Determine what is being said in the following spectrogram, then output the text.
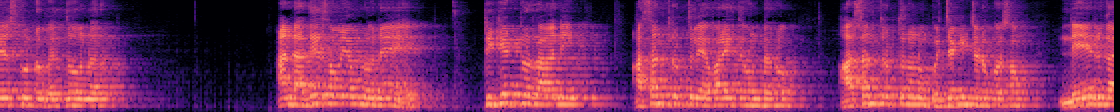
చేసుకుంటూ వెళ్తూ ఉన్నారు. అండ్ అదే సమయంలోనే టికెట్లు రాని అసంతృప్తులు ఎవరైతే ఉంటారో అసంతృప్తులను బుజ్జగించడం కోసం నేరుగా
